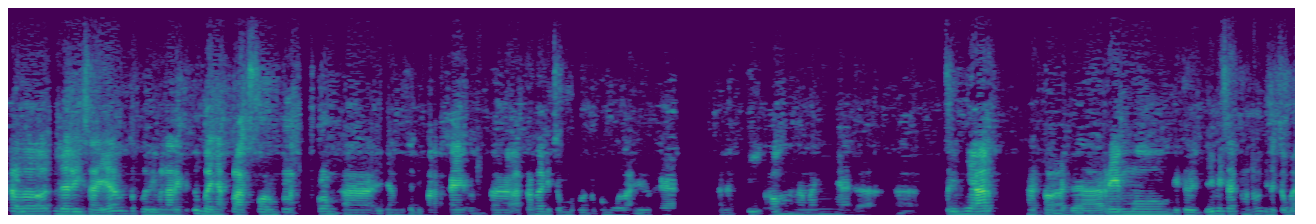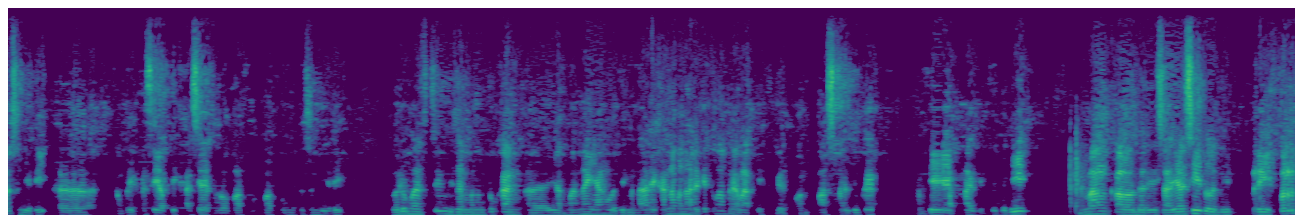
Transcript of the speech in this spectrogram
Kalau dari saya untuk lebih menarik itu banyak platform-platform uh, yang bisa dipakai uh, atau nggak dicoba untuk pemula gitu kayak ada TO namanya, ada uh, atau ada Remo gitu. Jadi misalnya teman-teman bisa coba sendiri aplikasi-aplikasi atau platform-platform itu sendiri. Baru masih bisa menentukan uh, yang mana yang lebih menarik. Karena menarik itu kan relatif based on pasar juga seperti apa gitu. Jadi memang kalau dari saya sih lebih prefer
